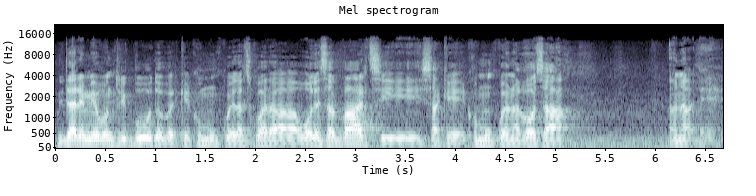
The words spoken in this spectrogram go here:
di, dare il mio contributo perché comunque la squadra vuole salvarsi, sa che comunque è una cosa... È una, eh,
